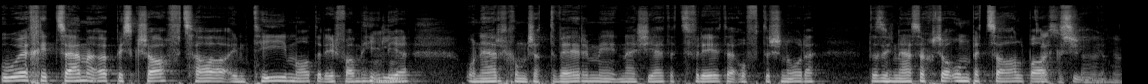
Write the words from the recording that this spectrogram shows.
Uche zusammen etwas geschafft zu haben im Team oder in der Familie. Und dann kommst du an die Wärme, dann ist jeder zufrieden auf der Schnur. Das ist dann so schon unbezahlbar. Das ist schön, ja.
